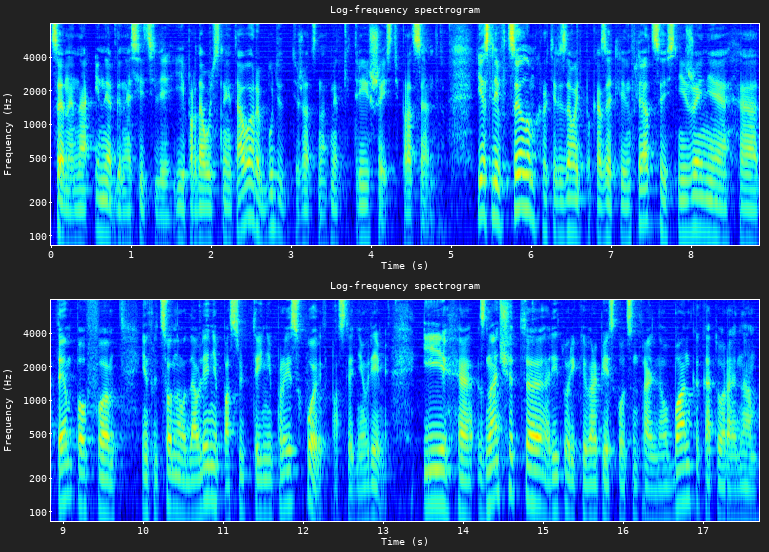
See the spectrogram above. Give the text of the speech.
цены на энергоносители и продовольственные товары, будет держаться на отметке 3,6%. Если в целом характеризовать показатели инфляции, снижение э, темпов э, инфляционного давления по сути и не происходит в последнее время. И э, значит, э, риторика Европейского Центрального Банка, которая нам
